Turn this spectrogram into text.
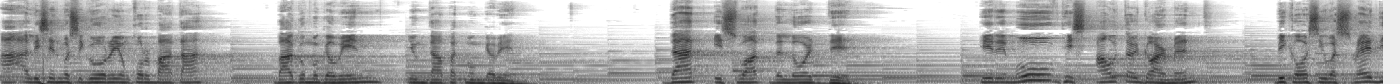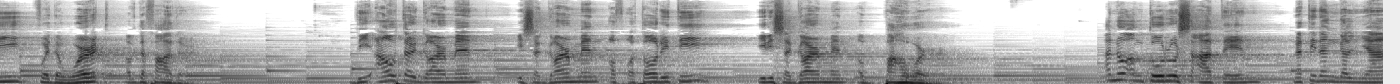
aalisin mo siguro yung kurbata bago mo gawin yung dapat mong gawin. That is what the Lord did. He removed his outer garment because he was ready for the work of the Father. The outer garment is a garment of authority. It is a garment of power. Ano ang turo sa atin na tinanggal niya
